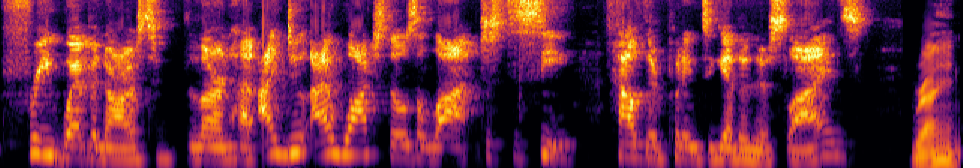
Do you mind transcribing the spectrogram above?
free webinars to learn how I do I watch those a lot just to see how they're putting together their slides. Right.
